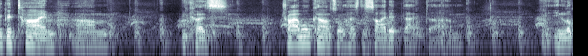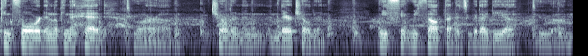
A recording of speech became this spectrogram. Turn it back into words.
a good time um, because tribal council has decided that um, in looking forward and looking ahead to our um, children and, and, their children, we, we felt that it's a good idea to um,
